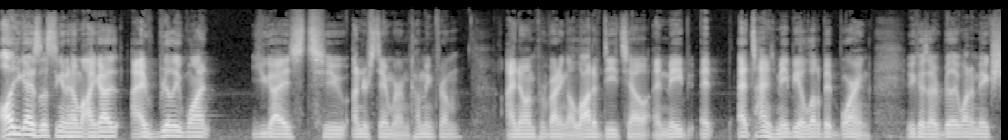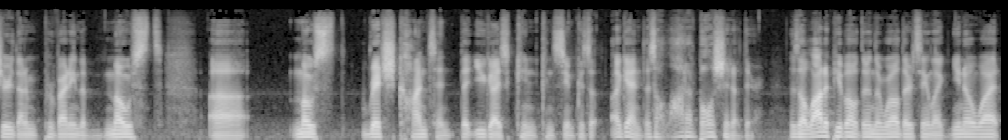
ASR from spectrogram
all you guys listening at home, I guys, I really want you guys to understand where I'm coming from. I know I'm providing a lot of detail and maybe at, at times maybe a little bit boring because I really want to make sure that I'm providing the most uh, most rich content that you guys can consume. Because again, there's a lot of bullshit out there. There's a lot of people out there in the world that are saying like, you know what,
